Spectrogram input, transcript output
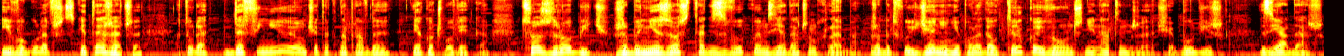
i w ogóle wszystkie te rzeczy, które definiują cię tak naprawdę jako człowieka. Co zrobić, żeby nie zostać zwykłym zjadaczem chleba? Żeby twój dzień nie polegał tylko i wyłącznie na tym, że się budzisz, zjadasz,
